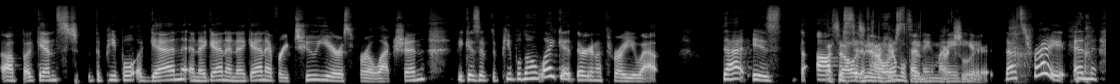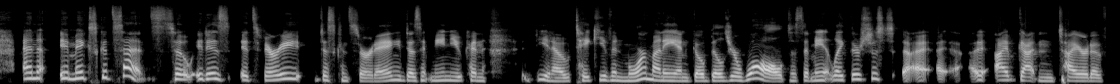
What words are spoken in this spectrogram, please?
up against the people again and again and again every 2 years for election because if the people don't like it they're going to throw you out that is the opposite of how we're Hamilton, spending money actually. here. That's right. And and it makes good sense. So it is it's very disconcerting. It doesn't mean you can, you know, take even more money and go build your wall. Does it mean like there's just I, I, I've gotten tired of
